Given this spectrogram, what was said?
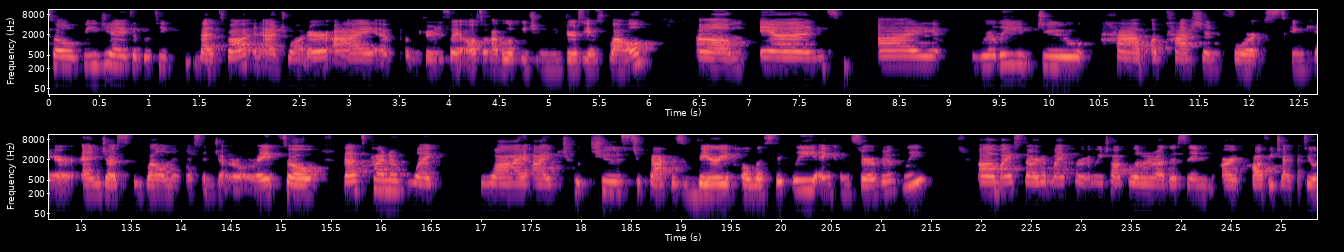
so BGA is a boutique med spa in Edgewater. I am from New Jersey, so I also have a location in New Jersey as well. Um, and I really do have a passion for skincare and just wellness in general, right? So that's kind of like why I cho- choose to practice very holistically and conservatively. Um, I started my career, and we talked a little bit about this in our coffee chat too.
